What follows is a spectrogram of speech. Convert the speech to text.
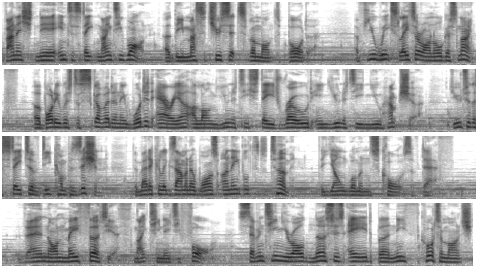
vanished near Interstate 91 at the Massachusetts Vermont border. A few weeks later, on August 9th, her body was discovered in a wooded area along Unity Stage Road in Unity, New Hampshire. Due to the state of decomposition, the medical examiner was unable to determine the young woman's cause of death. Then, on May 30th, 1984, 17 year old nurse's aide Bernice Courtemanche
